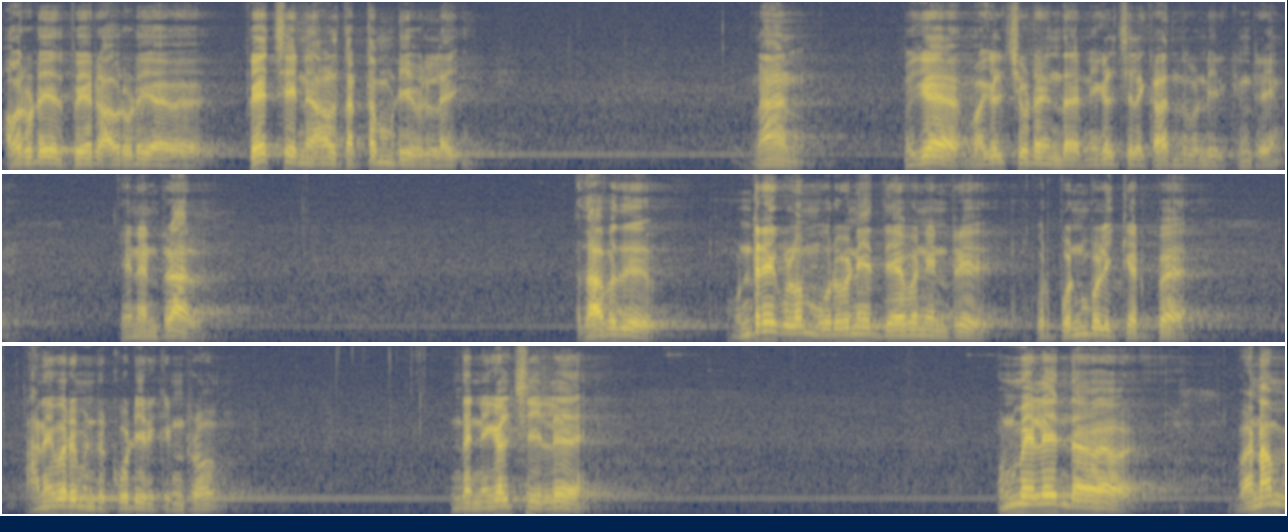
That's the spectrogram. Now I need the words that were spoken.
அவருடைய பெயர் அவருடைய பேச்சை என்னால் தட்ட முடியவில்லை. நான் மிக மகிழ்ச்சியுடன் இந்த நிகழ்ச்சியில் கலந்து கொண்டிருக்கின்றேன். ஏனென்றால் அதாவது ஒன்றே குலம் ஒருவனே தேவன் என்று ஒரு பொன்மொழிக்கேற்ப அனைவரும் இன்று கூடியிருக்கின்றோம். இந்த நிகழ்ச்சியிலே உண்மையிலே இந்த வனம்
